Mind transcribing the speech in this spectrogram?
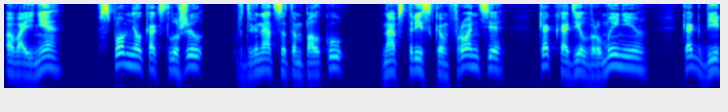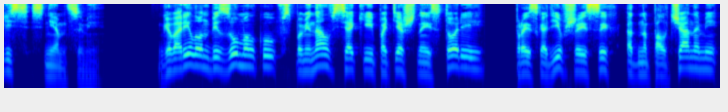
о войне, вспомнил, как служил в 12-м полку на австрийском фронте, как ходил в Румынию, как бились с немцами. Говорил он без умолку, вспоминал всякие потешные истории, происходившие с их однополчанами,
